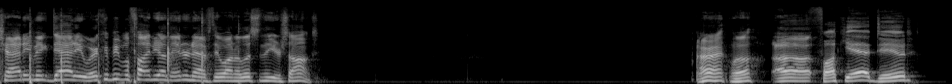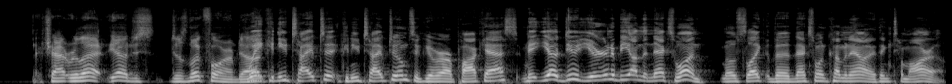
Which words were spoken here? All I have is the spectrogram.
Chatty McDaddy, where can people find you on the internet if they want to listen to your songs? All right, well, uh, Fuck yeah, dude. chat roulette. Yo, just just look for him, dog. Wait, can you type to can you type to him to give her our podcast? Ma- Yo, dude, you're gonna be on the next one. Most like the next one coming out, I think tomorrow.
